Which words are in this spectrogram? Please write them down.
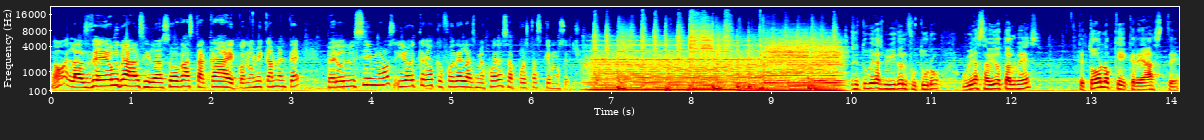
las deudas y la soga hasta acá económicamente, pero lo hicimos y hoy creo que fue de las mejores apuestas que hemos hecho. Si tú hubieras vivido el futuro, hubieras sabido tal vez que todo lo que creaste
